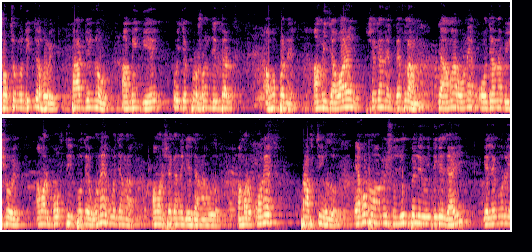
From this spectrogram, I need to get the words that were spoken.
সৎসঙ্গ দীক্ষা হয়, তার জন্য আমি গিয়ে ওই যে প্রসঞ্জিতার আহ্বানে আমি যাওয়ায় সেখানে দেখলাম যে আমার অনেক অজানা বিষয়, আমার বক্তির পথে অনেক অজানা, আমার সেখানে গিয়ে জানা হলো। আমার অনেক প্রাপ্তি হলো। এখনও আমি সুযোগ পেলে ওই দিকে যাই, গেলে পরে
